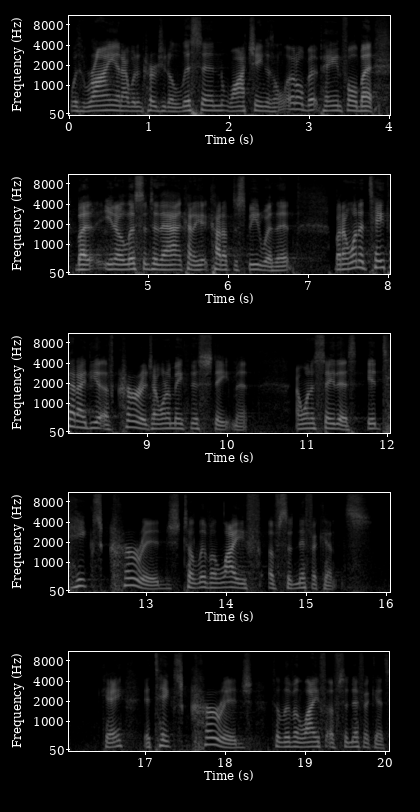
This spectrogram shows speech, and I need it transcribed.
With Ryan, I would encourage you to listen. Watching is a little bit painful, but, but you know, listen to that and kind of get caught up to speed with it. But I want to take that idea of courage, I want to make this statement. I want to say this it takes courage to live a life of significance. Okay? It takes courage to live a life of significance.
